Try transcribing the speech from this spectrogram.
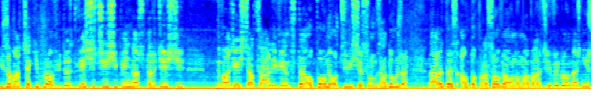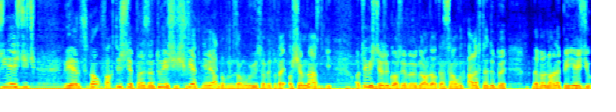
i zobaczcie jaki profil. To jest 235 na 40 20 cali, więc te opony oczywiście są za duże, no ale to jest auto prasowe, ono ma bardziej wyglądać niż jeździć, więc no faktycznie prezentuje się świetnie, ja to bym zamówił sobie tutaj 18. Oczywiście, że gorzej by wyglądał ten samochód, ale wtedy by na pewno lepiej jeździł.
